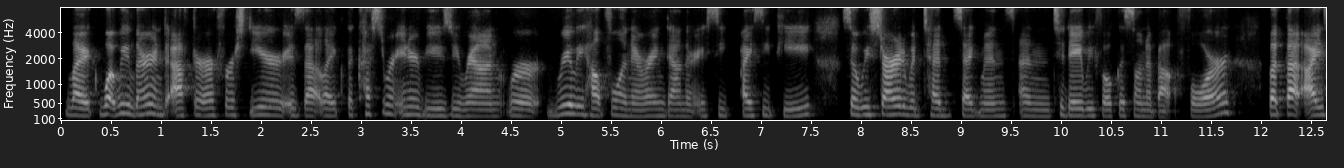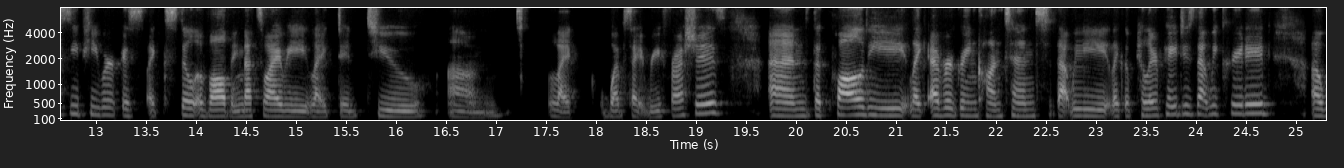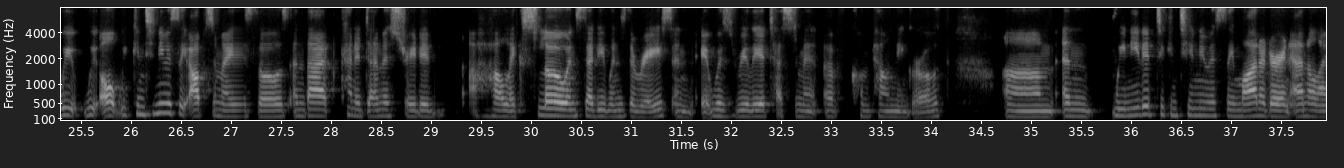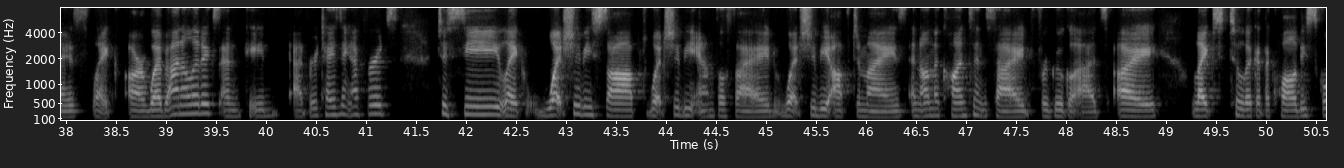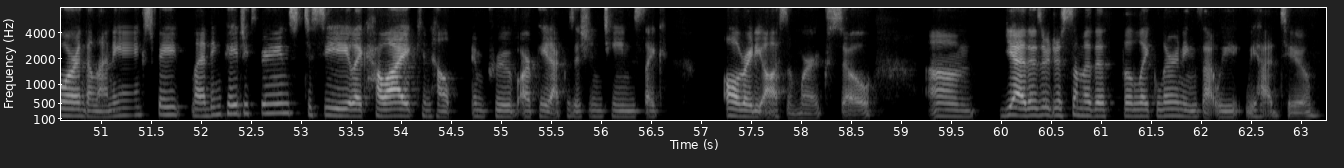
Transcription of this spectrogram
Like what we learned after our first year is that like the customer interviews we ran were really helpful in narrowing down their ICP so we started with 10 segments and today we focus on about four but that ICP work is like still evolving. That's why we like did two um like website refreshes and the quality like evergreen content that we like the pillar pages that we created uh, we we all we continuously optimize those and that kind of demonstrated how like slow and steady wins the race and it was really a testament of compounding growth. Um, and we needed to continuously monitor and analyze like our web analytics and paid advertising efforts to see like what should be stopped what should be amplified what should be optimized and on the content side for google ads i liked to look at the quality score and the landing page landing page experience to see like how i can help improve our paid acquisition teams like already awesome work so um yeah those are just some of the the like learnings that we we had too.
